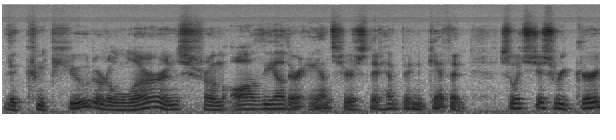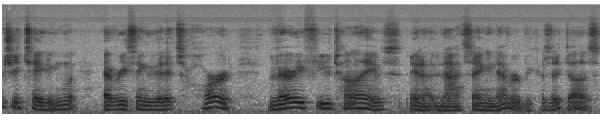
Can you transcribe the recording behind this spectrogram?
the computer learns from all the other answers that have been given. So it's just regurgitating everything that it's heard very few times, and I'm not saying never because it does,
